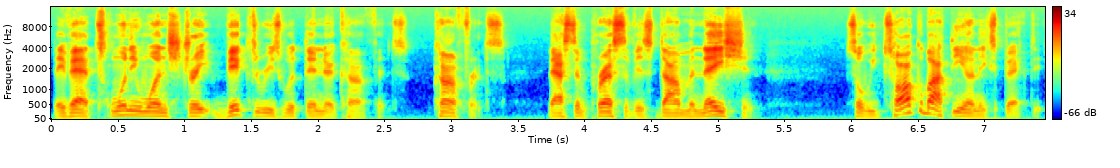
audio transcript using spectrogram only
They've had 21 straight victories within their conference. Conference. That's impressive. It's domination. So we talk about the unexpected.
